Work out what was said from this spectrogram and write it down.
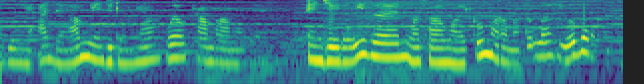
lagunya Adam yang judulnya Welcome Ramadan. Enjoy the listen. Wassalamualaikum warahmatullahi wabarakatuh.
